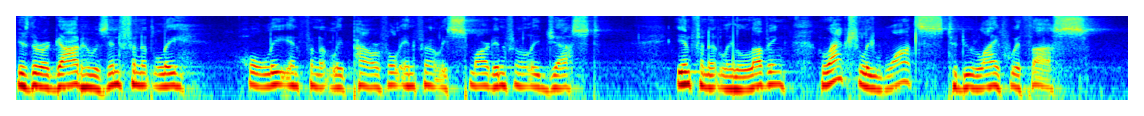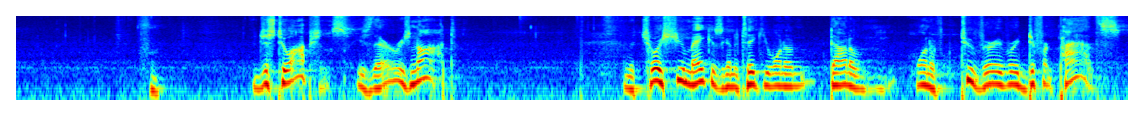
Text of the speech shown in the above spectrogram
Is there a God who is infinitely holy, infinitely powerful, infinitely smart, infinitely just, infinitely loving, who actually wants to do life with us? Hmm. Just two options. He's there or he's not. And the choice you make is going to take you one of, down a one of two very, very different paths.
